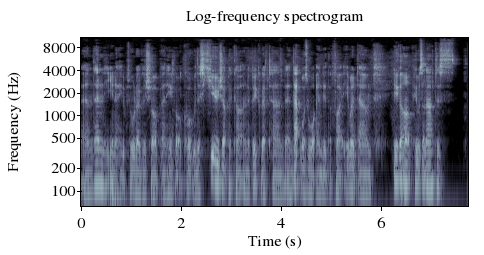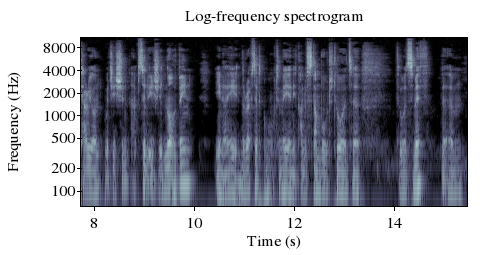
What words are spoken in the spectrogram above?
And then, you know, he was all over the shop and he got caught with this huge uppercut and a big left hand. And that was what ended the fight. He went down, he got up, he was allowed to carry on, which he shouldn't, absolutely should not have been. You know, he, the ref said, walk to me and he kind of stumbled towards, uh, towards Smith. But, um,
